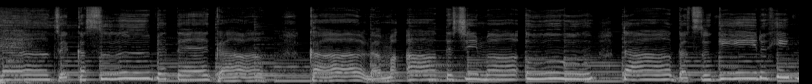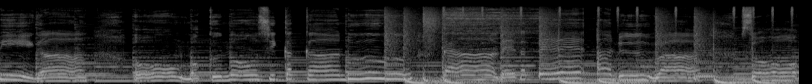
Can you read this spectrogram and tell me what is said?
なぜかすべてが絡まってしまうただ過ぎる日々が重くのしかかる。誰だってあるわ。そ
